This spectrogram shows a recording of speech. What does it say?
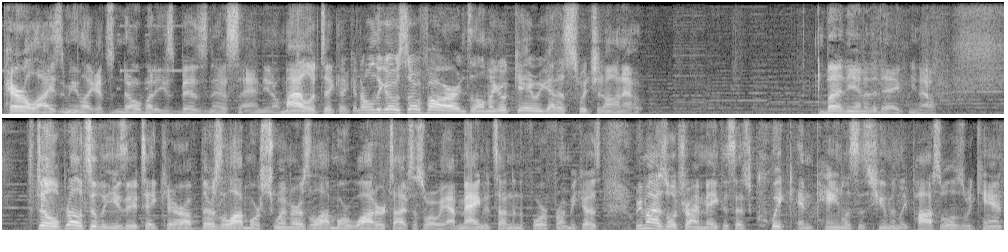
paralyzing me like it's nobody's business. And, you know, Milotic, I can only go so far until I'm like, okay, we got to switch it on out. But at the end of the day, you know, still relatively easy to take care of. There's a lot more swimmers, a lot more water types. That's why we have Magneton in the forefront because we might as well try and make this as quick and painless as humanly possible as we can,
